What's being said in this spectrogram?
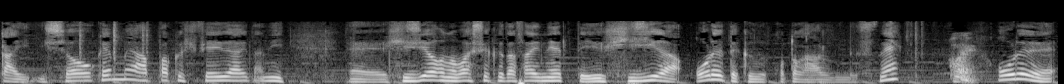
回一生懸命圧迫している間に、えー肘を伸ばしてくださいねっていう肘が折れてくることがあるんですね。はい。折れ、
